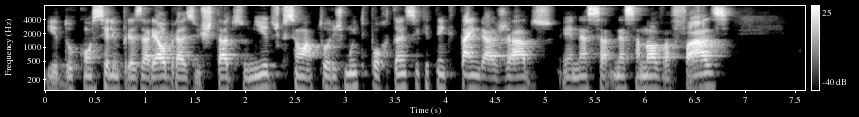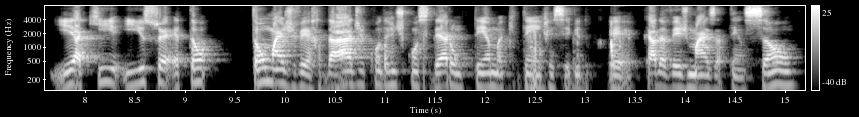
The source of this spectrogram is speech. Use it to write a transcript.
e do Conselho Empresarial Brasil-Estados Unidos, que são atores muito importantes e que têm que estar engajados é, nessa, nessa nova fase. E aqui, e isso é, é, tão, tão mais verdade quando a gente considera um tema que tem recebido é, cada vez mais atenção,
